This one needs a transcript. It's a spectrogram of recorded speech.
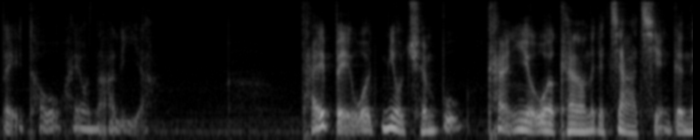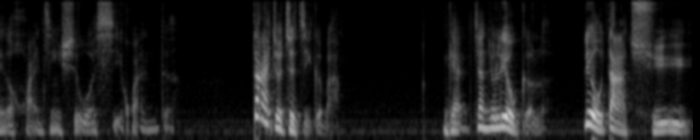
北投，还有哪里呀？台北我没有全部看，因为我有看到那个价钱跟那个环境是我喜欢的，大概就这几个吧。你看，这样就六个了，六大区域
